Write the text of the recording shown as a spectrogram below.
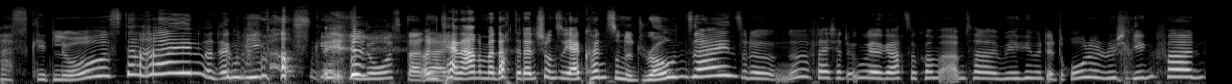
was geht los da rein? Und irgendwie. Was geht los da rein? Und keine Ahnung, man dachte dann schon so, ja, könnte so eine Drone sein? So eine, ne, vielleicht hat irgendwer gedacht, so komm, abends haben wir hier mit der Drohne durch die Gegend fahren.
